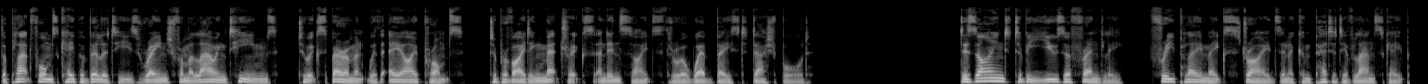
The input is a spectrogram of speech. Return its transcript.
The platform's capabilities range from allowing teams to experiment with AI prompts to providing metrics and insights through a web based dashboard. Designed to be user friendly, FreePlay makes strides in a competitive landscape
